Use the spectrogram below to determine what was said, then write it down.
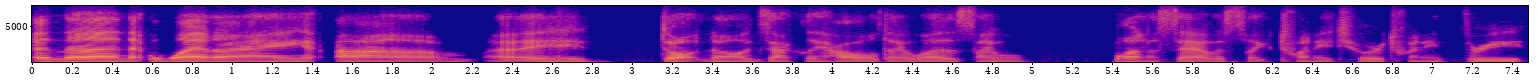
and then when I, um, I don't know exactly how old I was. I want to say I was like 22 or 23,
